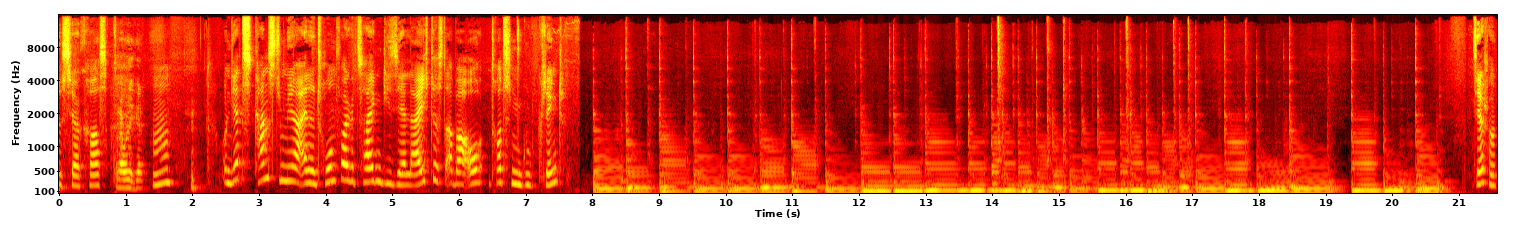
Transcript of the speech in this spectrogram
Ist ja krass. Trauriger. Hm? Und jetzt kannst du mir eine Tonfolge zeigen, die sehr leicht ist, aber auch trotzdem gut klingt. Sehr schön.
